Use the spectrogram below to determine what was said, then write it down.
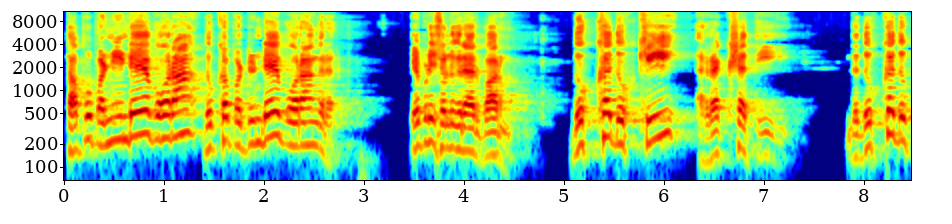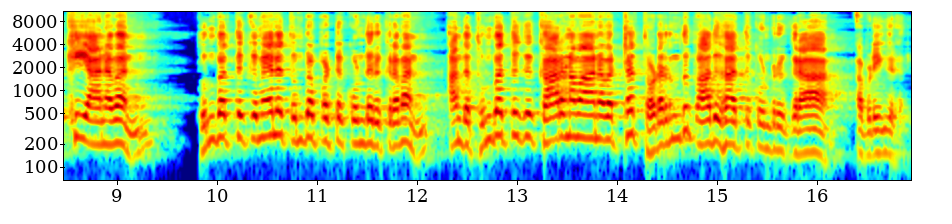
தப்பு பண்ணிகிட்டே போகிறான் துக்கப்பட்டுட்டே போகிறாங்கிறார் எப்படி சொல்லுகிறார் பாருங்க. துக்க துக்கி ரக்ஷதி. இந்த துக்க துக்கியானவன் துன்பத்துக்கு மேலே துன்பப்பட்டு கொண்டிருக்கிறவன் அந்த துன்பத்துக்கு காரணமானவற்றை தொடர்ந்து பாதுகாத்து கொண்டிருக்கிறான். அப்படிங்கிறார்.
